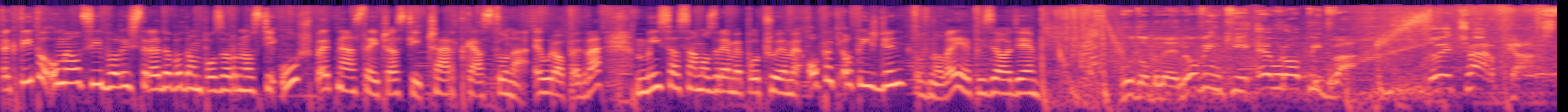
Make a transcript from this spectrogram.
Tak títo umelci boli stredobodom pozornosti už v 15. časti Chartcastu na Európe 2. My sa samozrejme počujeme opäť o týždeň v novej epizóde. Hudobné novinky Európy 2. To je Chartcast.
